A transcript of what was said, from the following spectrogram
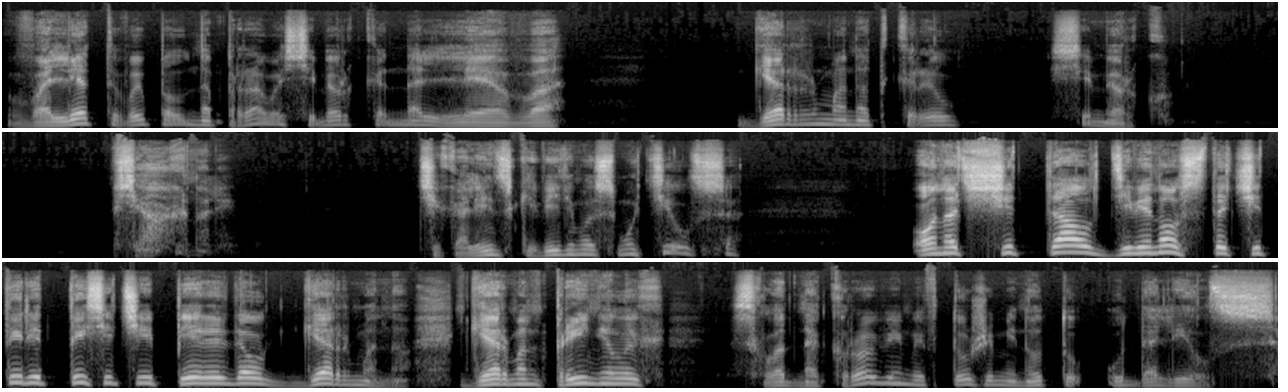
Валет выпал направо, семерка налево. Герман открыл семерку. Все ахнули. Чекалинский, видимо, смутился. Он отсчитал девяносто четыре тысячи и передал Герману. Герман принял их с хладнокровием и в ту же минуту удалился.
